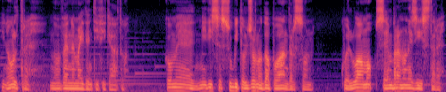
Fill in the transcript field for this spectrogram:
Inoltre non venne mai identificato. Come mi disse subito il giorno dopo Anderson, quell'uomo sembra non esistere.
